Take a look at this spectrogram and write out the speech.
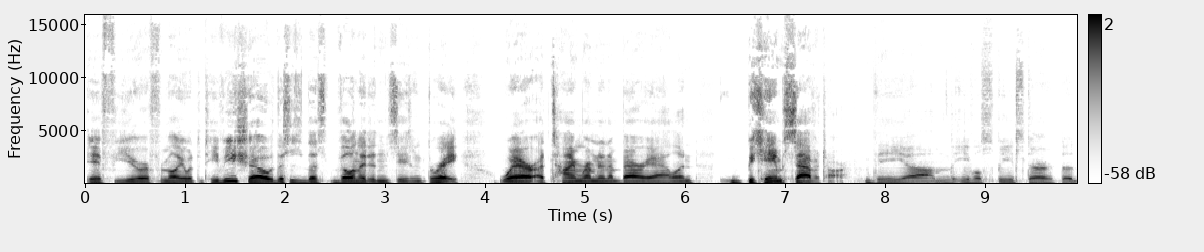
if you're familiar with the TV show, this is the villain I did in season three, where a time remnant of Barry Allen became Savitar, the um, the evil speedster, the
